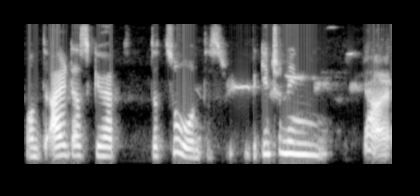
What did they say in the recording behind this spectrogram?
Und all das gehört dazu. Und das beginnt schon in, ja,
